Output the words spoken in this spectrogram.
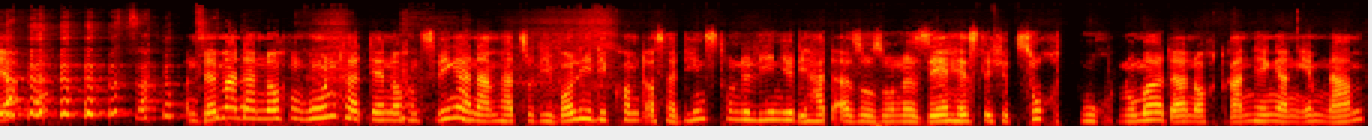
ja. Und wenn man dann noch einen Hund hat, der noch einen Zwingernamen hat, so die Wolli, die kommt aus einer Diensthundelinie, die hat also so eine sehr hässliche Zuchtbuchnummer da noch dranhängen an ihrem Namen.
